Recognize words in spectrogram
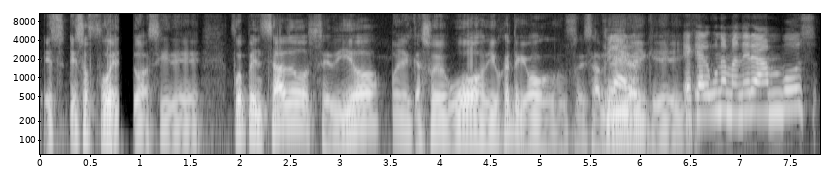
eso fue así de. Fue pensado, se dio. En el caso de vos, digo, gente que vos es amiga y que. Es que de alguna manera ambos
